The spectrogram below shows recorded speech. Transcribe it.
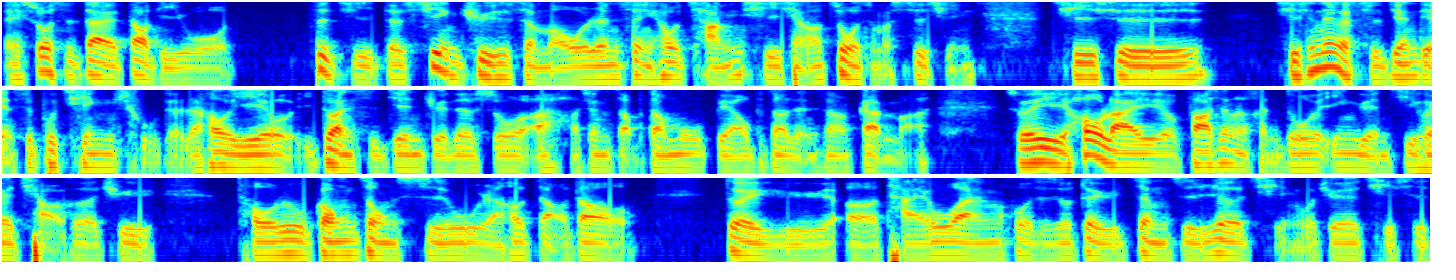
哎说实在，到底我自己的兴趣是什么？我人生以后长期想要做什么事情？其实。其实那个时间点是不清楚的，然后也有一段时间觉得说啊，好像找不到目标，不知道人生要干嘛，所以后来有发生了很多因缘机会巧合，去投入公众事务，然后找到对于呃台湾或者说对于政治热情，我觉得其实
